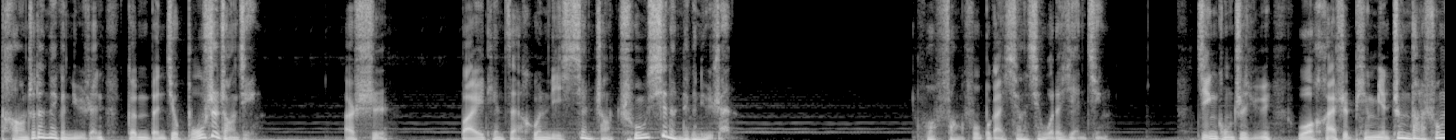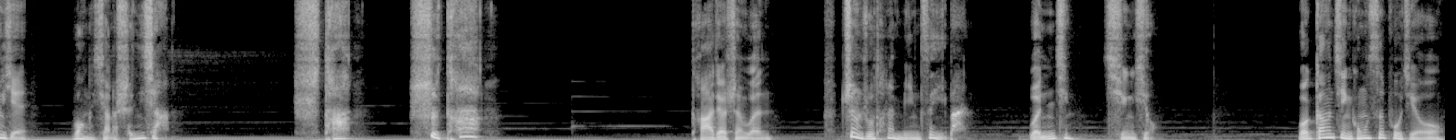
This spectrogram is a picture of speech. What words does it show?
躺着的那个女人根本就不是张静，而是……白天在婚礼现场出现的那个女人，我仿佛不敢相信我的眼睛，惊恐之余，我还是拼命睁大了双眼，望向了身下。是她，是她，她叫沈文，正如她的名字一般，文静清秀。我刚进公司不久，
